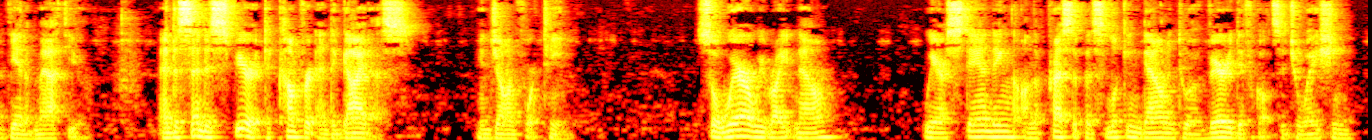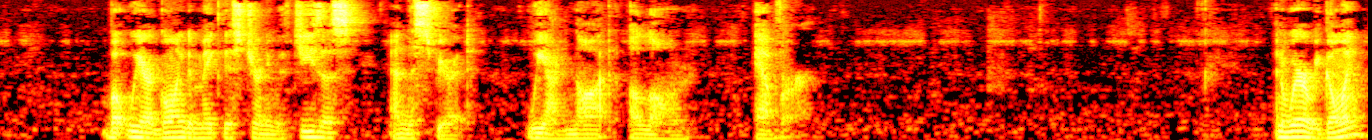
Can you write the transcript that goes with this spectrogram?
at the end of Matthew, and to send his Spirit to comfort and to guide us in John 14. So where are we right now? We are standing on the precipice looking down into a very difficult situation, but we are going to make this journey with Jesus and the Spirit. We are not alone ever. And where are we going?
